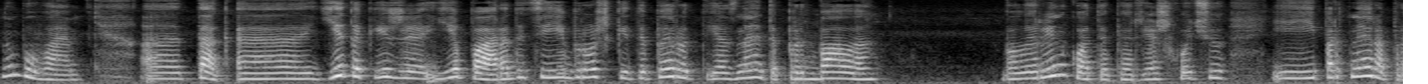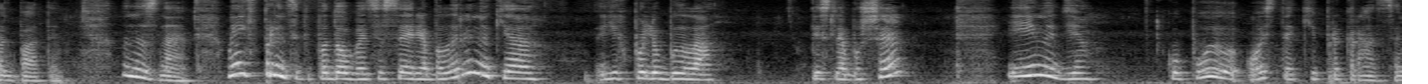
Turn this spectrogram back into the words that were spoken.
Ну, буває. Так, е, є такий же, є пара до цієї брошки. І тепер, от я, знаєте, придбала балеринку, а тепер я ж хочу її партнера придбати. Ну, не знаю. Мені, в принципі, подобається серія балеринок. Я їх полюбила після буше. І іноді купую ось такі прикраси.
